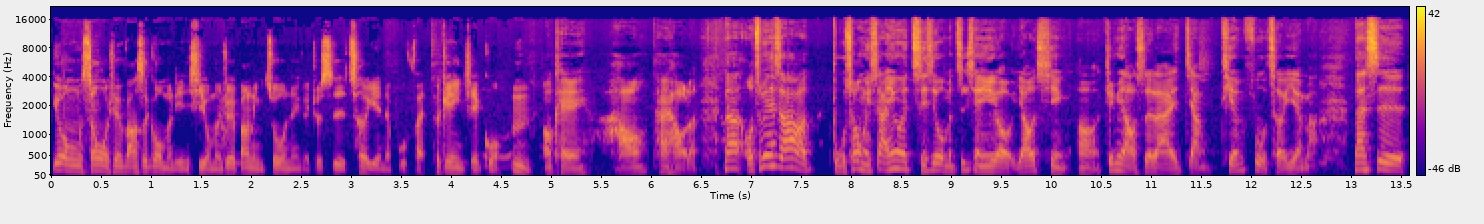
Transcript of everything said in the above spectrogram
用生活圈方式跟我们联系，我们就会帮你做那个就是测验的部分，会给你结果。嗯，OK。好，太好了。那我这边想要补充一下，因为其实我们之前也有邀请呃 Jimmy 老师来讲天赋测验嘛，但是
